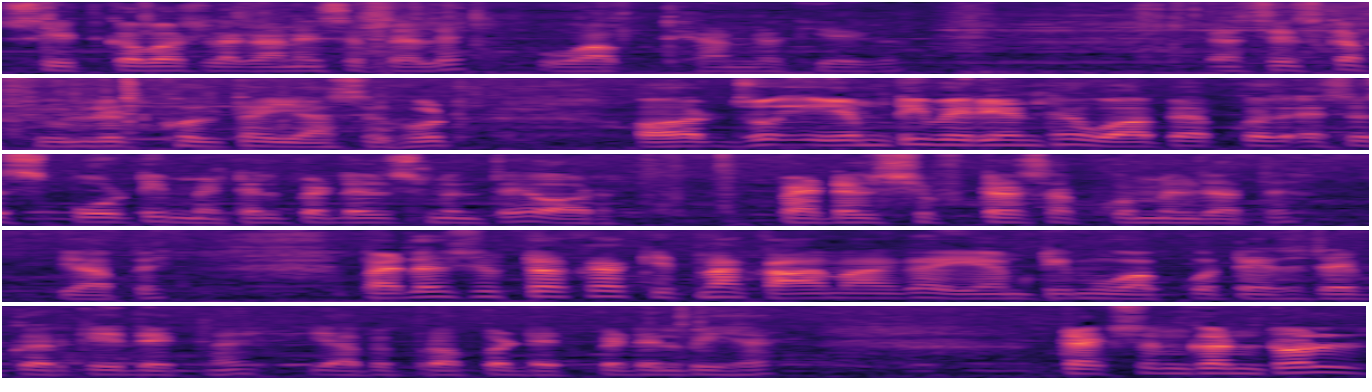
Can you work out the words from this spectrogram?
सीट कवर्स लगाने से पहले वो आप ध्यान रखिएगा। ऐसे इसका फ्यूल लिट खुलता है, यहाँ से हुड और जो ए एम है, वहाँ पे आपको ऐसे स्पोर्टी मेटल पेडल्स मिलते हैं और पेडल शिफ्टर्स आपको मिल जाते हैं। यहाँ पे। पैडल शिफ्टर का कितना काम आएगा? ए एम टी में वो आपको टेस्ट ड्राइव करके ही देखना है। यहाँ पे प्रॉपर डेट पेडल भी है। Traction control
